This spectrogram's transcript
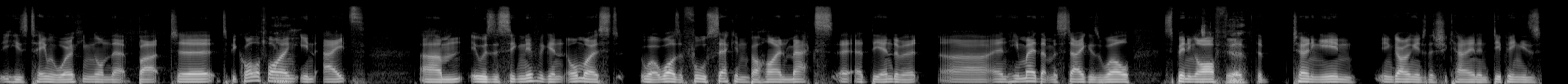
his team are working on that. But to to be qualifying in eighth, um, it was a significant, almost well, it was a full second behind Max a- at the end of it, uh, and he made that mistake as well, spinning off Yeah. the, the turning in and going into the chicane and dipping his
